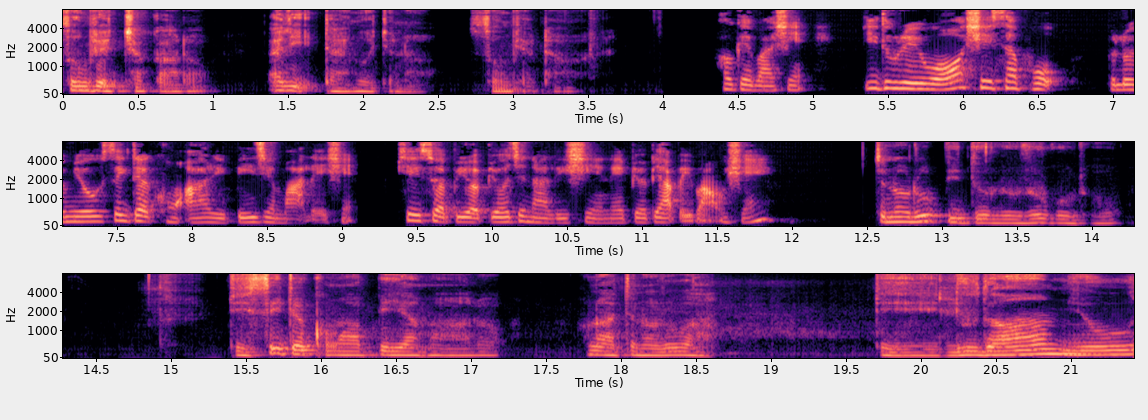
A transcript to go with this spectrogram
ဆုံးဖြတ်ချက်ကတော့အဲ့ဒီအတိုင်းကိုကျွန်တော် ဆုံးဖြတ်ထားပါတယ်ဟုတ်ကဲ့ပါရှင်ပြည်သူတွေရောရှေ့ဆက်ဖို့ဘယ်လိုမျိုးစိတ်သက်ခွန်အားတွေပေးခြင်းပါလဲရှင်ဖြည့်ဆွက်ပြီးတော့ပြောချင်တာလေးရှိရင်လည်းပြောပြပေးပါအောင်ရှင်ကျွန်တော်တို့ပြည်သူလူထုကိုတော့ဒီစိတ်သက်ခွန်အားပေးရမှာတော့ခုနကျွန်တော်တို့ဟာဒီလူသားမျိုး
